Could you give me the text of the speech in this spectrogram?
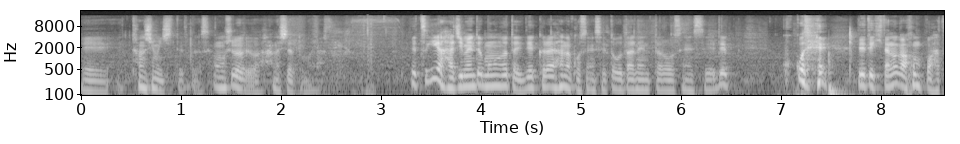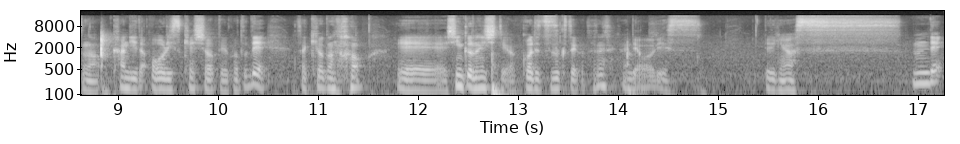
えー、楽しみにしててください。面白い話だと思います。で次は初めて物語で倉井花子先生と小田蓮太郎先生でここで出てきたのが本邦初のカンディダ・オーリス決勝ということで先ほどの、えー、シンクロニシティがここで続くということですねカンディダ・オーリス出てきますんで、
